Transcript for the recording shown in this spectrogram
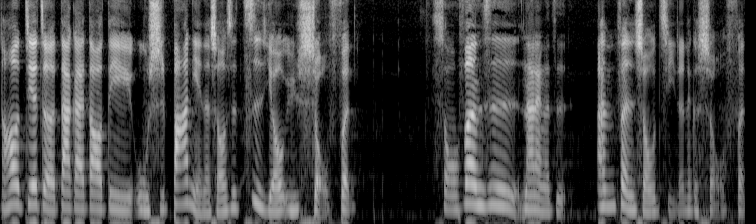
然后接着大概到第五十八年的时候是自由与守份。守份是哪两个字？安分守己的那个守份。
